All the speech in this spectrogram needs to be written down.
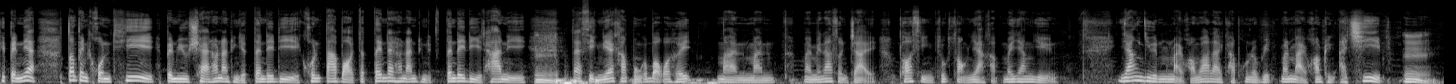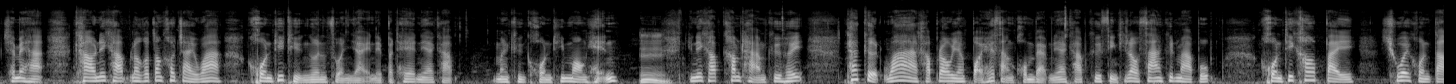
ที่เป็นเนี่ยต้องเป็นคนที่เป็นวิวแชร์เท่านั้นถึงจะเต้นได้ดี คนตาบอดจะเต้นได้เท่านั้นถึงจะเต้นได้ดีท่านี้ แต่สิ่งเนี้ยครับผมก็บอกว่าเฮ้ยมันมันมันไม่น่าสนใจ เพราะสิ่งทุกสองอย่างครับไม่ยั่งยืน ยั่งยืนมันหมายความว่าอะไรครับคุณรวิทย์มันหมายความถึงอาชีพอืมใช่ไหมฮะคราวนี้ครับเราก็ต้องเข้าใจว่าคนที่ถือเงินส่วนใหญ่ในประเทศเนี้ยครับ มันคือคนที่มองเห็นอืมทีนี้ครับคำถามคือเฮ้ยถ้าเกิดว่าครับเรายังปล่อยให้สังคมแบบเนี้ยครับคือสิ่งที่เราสร้างขึ้นมาปุ๊บคนที่เข้าไปช่วยคนตา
